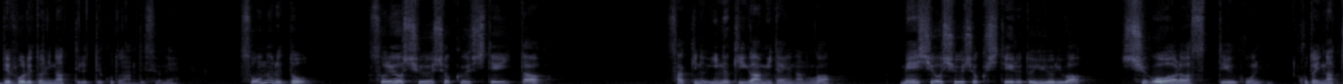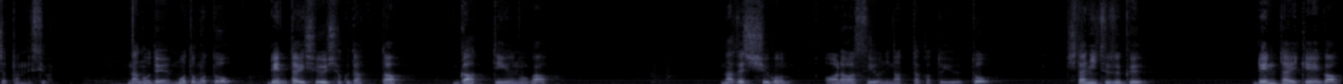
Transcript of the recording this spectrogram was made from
デフォルトになってるっていうことなんですよね。そうなるとそれを就職していたさっきの犬木がみたいなのが名詞を就職しているというよりは主語を表すっていうことになっちゃったんですよ。なのでもともと連帯就職だった「が」っていうのがなぜ主語を表すようになったかというと下に続く連帯形が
